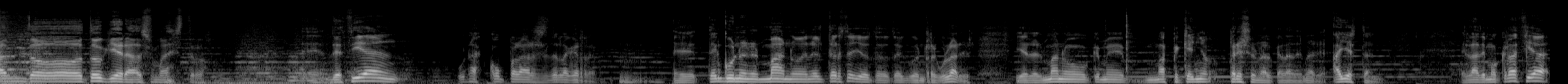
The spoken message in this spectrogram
Cuando tú quieras, maestro. Eh, decían unas coplas de la guerra. Eh, tengo un hermano en el tercio y otro tengo en regulares. Y el hermano que me más pequeño preso en Alcalá de Henares. Ahí están. En la democracia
